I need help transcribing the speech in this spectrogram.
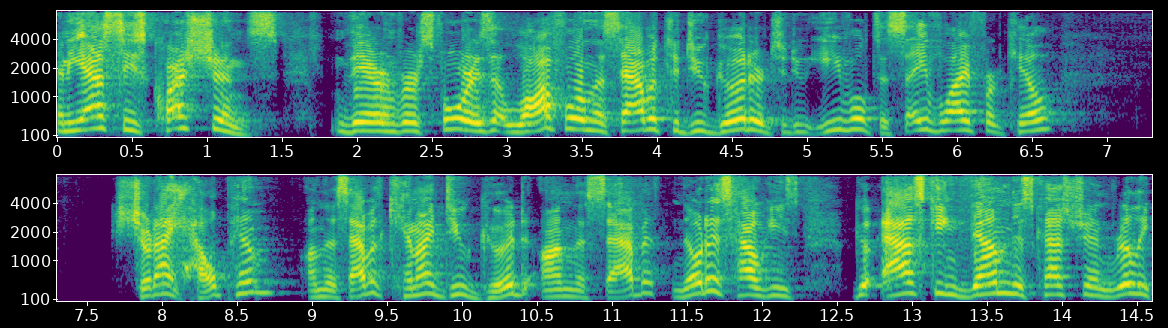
And he asks these questions there in verse 4 Is it lawful on the Sabbath to do good or to do evil, to save life or kill? Should I help him on the Sabbath? Can I do good on the Sabbath? Notice how he's asking them this question really,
